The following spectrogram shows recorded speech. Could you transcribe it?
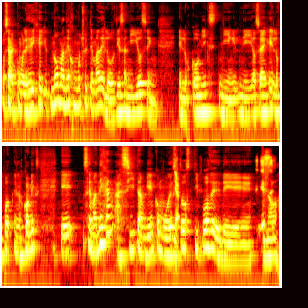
o sea, como les dije, yo no manejo mucho el tema de los 10 anillos en, en los cómics, ni, en- ni o sea, en los, en los cómics. Eh, ¿Se manejan así también como estos tipos de... de- Ese, No,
